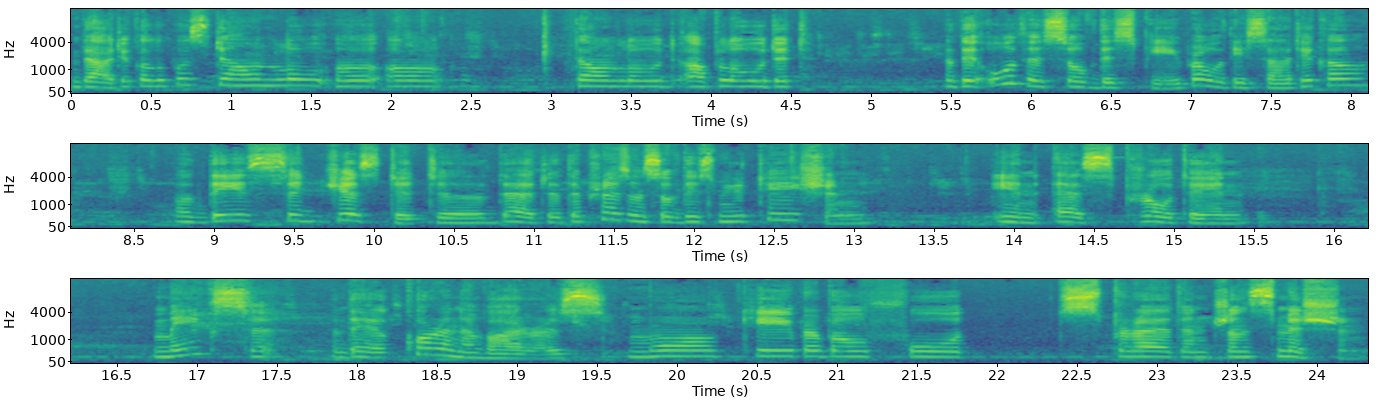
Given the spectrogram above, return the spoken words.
The article was download, uh, uh, download, uploaded. The authors of this paper, or this article, uh, they suggested uh, that the presence of this mutation in S protein makes the coronavirus more capable for spread and transmission.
